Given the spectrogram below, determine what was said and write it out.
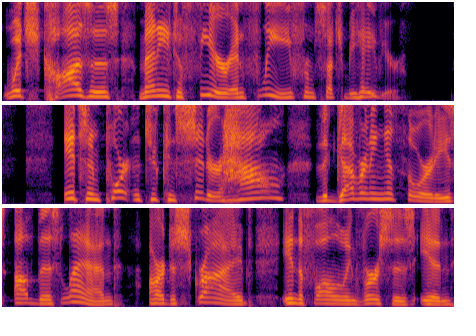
which causes many to fear and flee from such behavior it's important to consider how the governing authorities of this land are described in the following verses in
